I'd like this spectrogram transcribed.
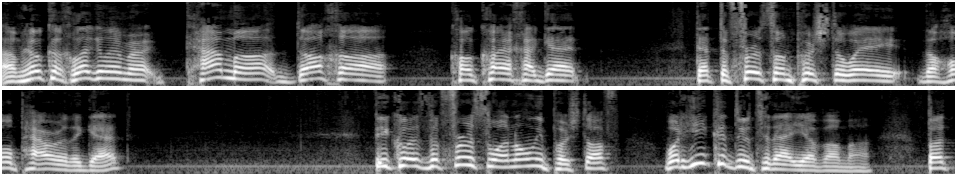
Um, Hilkach legamer kama dacha kol koyach get. That the first one pushed away the whole power of the get. Because the first one only pushed off what he could do to that Yavama. But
